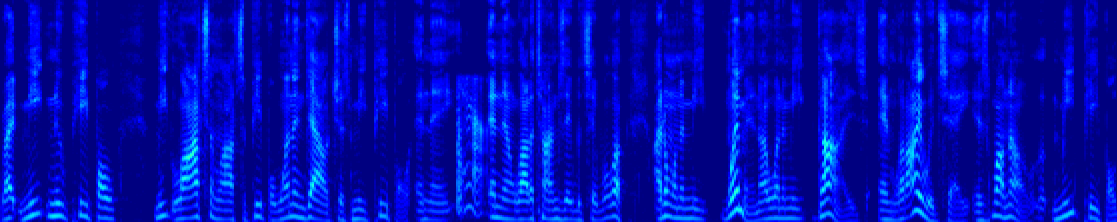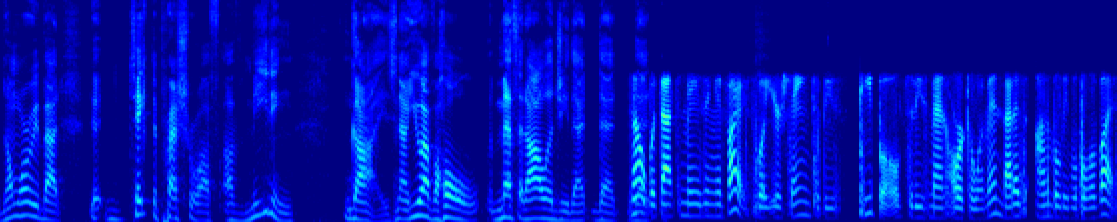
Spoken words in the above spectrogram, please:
right? Meet new people meet lots and lots of people. When in doubt, just meet people. And they yeah. and then a lot of times they would say, "Well, look, I don't want to meet women. I want to meet guys." And what I would say is, "Well, no, meet people. Don't worry about take the pressure off of meeting." guys. Now you have a whole methodology that that No, that, but that's amazing advice. What you're saying to these people, to these men or to women, that is unbelievable advice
